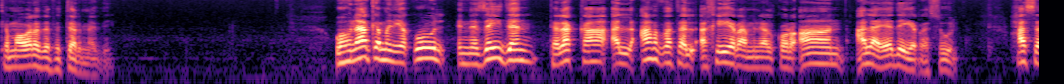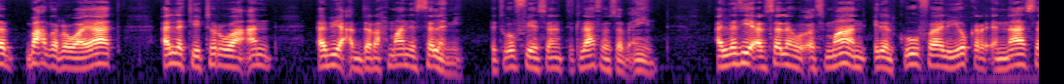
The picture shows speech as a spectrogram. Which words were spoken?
كما ورد في الترمذي. وهناك من يقول إن زيدا تلقى العرضة الأخيرة من القرآن على يدي الرسول حسب بعض الروايات التي تروى عن أبي عبد الرحمن السلمي توفي سنة 73 الذي أرسله عثمان إلى الكوفة ليقرئ الناس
